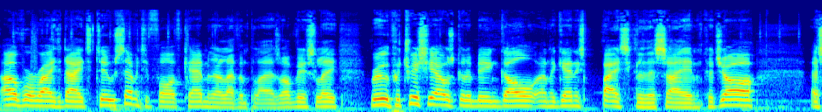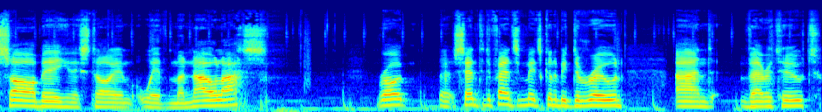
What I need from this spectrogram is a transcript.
Overall rated 82, 75 came and 11 players, obviously. Rui Patricio is going to be in goal, and again, it's basically the same. Kajar, Asabi, this time with Manolas. Right, uh, centre defensive mid's going to be Darun and Veretout.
